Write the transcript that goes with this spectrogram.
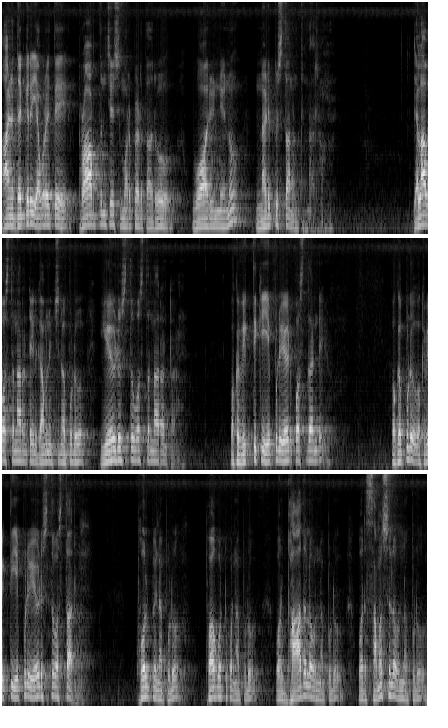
ఆయన దగ్గర ఎవరైతే ప్రార్థన చేసి మొరపెడతారో వారిని నేను నడిపిస్తానంటున్నారు. ఎలా వస్తున్నారంటే వీళ్ళు గమనించినప్పుడు ఏడుస్తూ వస్తున్నారంట. ఒక వ్యక్తికి ఎప్పుడు ఏడుపు వస్తుందండి? ఒకప్పుడు ఒక వ్యక్తి ఎప్పుడు ఏడుస్తూ వస్తారు? కోల్పోయినప్పుడు పోగొట్టుకున్నప్పుడు వారు బాధలో ఉన్నప్పుడు వారు సమస్యలో ఉన్నప్పుడు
